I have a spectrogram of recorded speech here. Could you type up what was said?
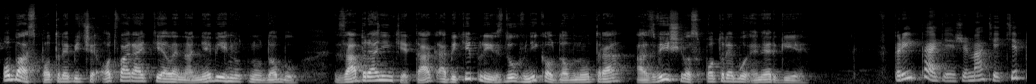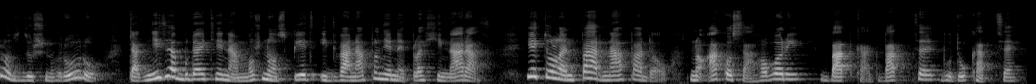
Oba spotrebiče otvárajte len na nevyhnutnú dobu. Zabranite tak, aby teplý vzduch vnikol dovnútra a zvýšil spotrebu energie prípade, že máte teplovzdušnú rúru, tak nezabúdajte na možnosť piec i dva naplnené plechy naraz. Je to len pár nápadov, no ako sa hovorí, babka k babce budú kapce.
